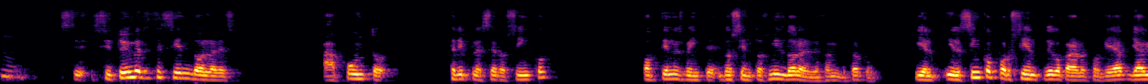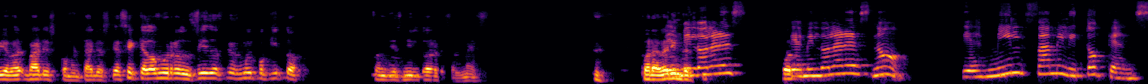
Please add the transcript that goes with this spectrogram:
mm. si, tú invertiste 100 dólares a punto triple 05, obtienes 20, 200 mil dólares de Family Token. Y el, y el 5%, digo para los, porque ya, ya había varios comentarios, que es que quedó muy reducido, es que es muy poquito, son 10 mil dólares al mes. Por haber 10 mil dólares, 10 mil dólares, no, 10 mil Family Tokens.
